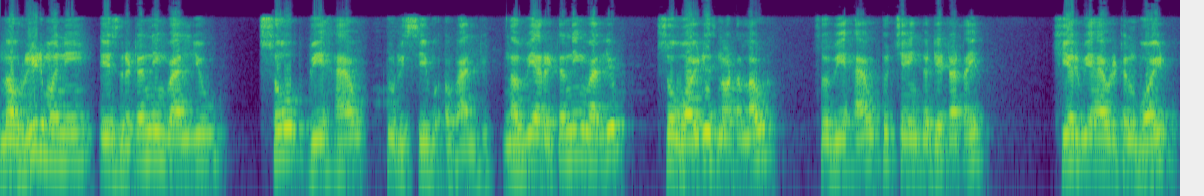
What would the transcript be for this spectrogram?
Now read money is returning value. So we have to receive a value. Now we are returning value. So void is not allowed. So we have to change the data type. Here we have written void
